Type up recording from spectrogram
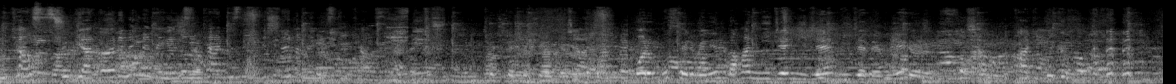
İmkansız çünkü yani öğrenememeniz, kendinizi geliştirememeniz imkansız diye düşünüyorum. Çok teşekkür ederim. Umarım bu serüvenin daha nice nice nicelerini görürüz. İnşallah. Takipte kalın.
